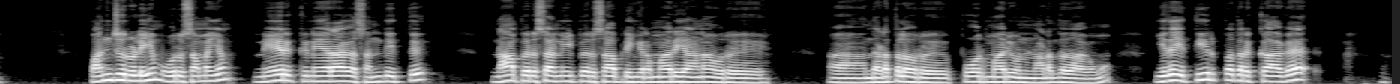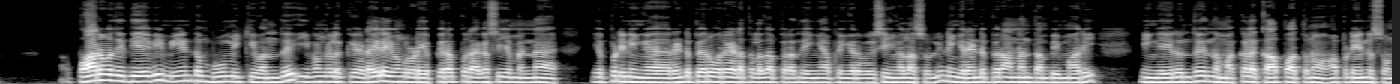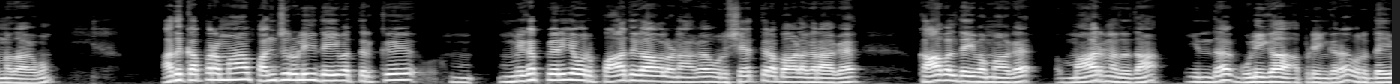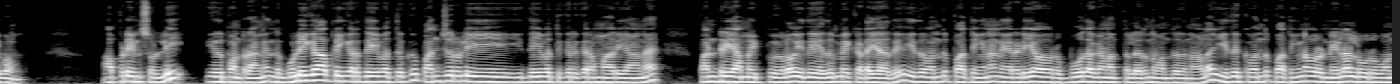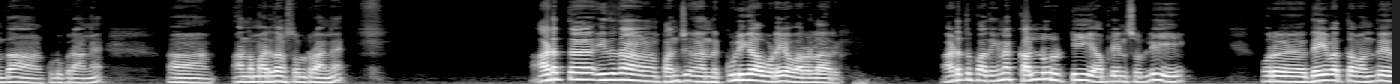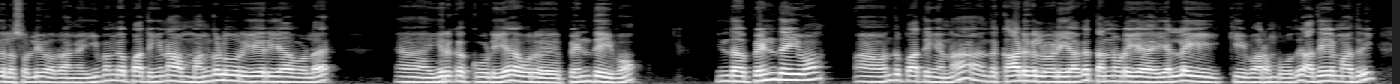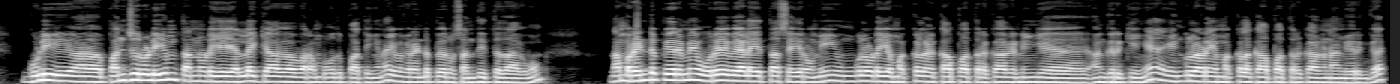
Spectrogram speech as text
பஞ்சுருளியும் ஒரு சமயம் நேருக்கு நேராக சந்தித்து நான் பெருசா நீ பெருசா அப்படிங்கிற மாதிரியான ஒரு அந்த இடத்துல ஒரு போர் மாதிரி ஒன்று நடந்ததாகவும் இதை தீர்ப்பதற்காக பார்வதி தேவி மீண்டும் பூமிக்கு வந்து இவங்களுக்கு இடையில இவங்களுடைய பிறப்பு ரகசியம் என்ன? எப்படி நீங்கள் ரெண்டு பேரும் ஒரே இடத்துல தான் பிறந்தீங்க? அப்படிங்கிற விஷயங்கள்லாம் சொல்லி நீங்கள் ரெண்டு பேரும் அண்ணன் தம்பி மாதிரி நீங்கள் இருந்து இந்த மக்களை காப்பாற்றணும் அப்படின்னு சொன்னதாகவும் அதுக்கப்புறமா பஞ்சுருளி தெய்வத்திற்கு மிகப்பெரிய ஒரு பாதுகாவலனாக ஒரு சேத்திர பாலகராக காவல் தெய்வமாக மாறினது தான் இந்த குளிகா அப்படிங்கிற ஒரு தெய்வம் அப்படின்னு சொல்லி இது பண்ணுறாங்க இந்த குளிகா அப்படிங்கிற தெய்வத்துக்கு பஞ்சுருளி தெய்வத்துக்கு இருக்கிற மாதிரியான பன்றி அமைப்புகளோ இது எதுவுமே கிடையாது. இது வந்து பார்த்திங்கன்னா நேரடியாக ஒரு பூதகணத்திலேருந்து வந்ததுனால இதுக்கு வந்து பார்த்திங்கன்னா ஒரு நிழல் உருவம் தான் கொடுக்குறாங்க. அந்த மாதிரி தான் சொல்கிறாங்க அடுத்த இதுதான் பஞ்சு அந்த குளிகாவுடைய வரலாறு. அடுத்து பார்த்திங்கன்னா கல்லுருட்டி அப்படின்னு சொல்லி ஒரு தெய்வத்தை வந்து இதில் சொல்லி வர்றாங்க. இவங்க பார்த்திங்கன்னா மங்களூர் ஏரியாவில் இருக்கக்கூடிய ஒரு பெண் தெய்வம். இந்த பெண் தெய்வம் வந்து பார்த்திங்கன்னா இந்த காடுகள் வழியாக தன்னுடைய எல்லைக்கு வரும்போது அதே மாதிரி குழி பஞ்சுருளியும் தன்னுடைய எல்லைக்காக வரும்போது பார்த்திங்கன்னா இவங்க ரெண்டு பேரும் சந்தித்ததாகவும் நம்ம ரெண்டு பேருமே ஒரே வேலையை தான் செய்கிறோம் நீ உங்களுடைய மக்களை காப்பாற்றுறக்காக நீங்கள் அங்கே இருக்கீங்க. எங்களுடைய மக்களை காப்பாற்றுறக்காக நாங்கள் இருங்க.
